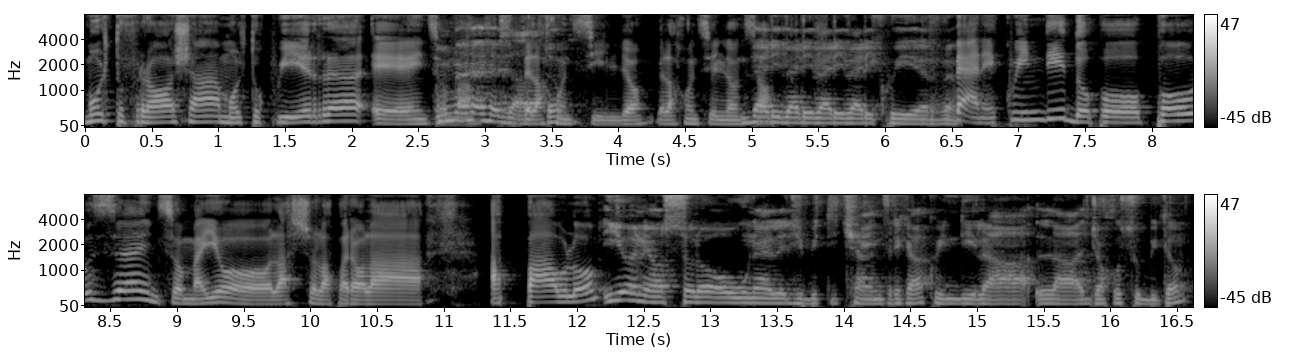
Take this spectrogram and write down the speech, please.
molto frocia, molto queer e insomma esatto. ve la consiglio, ve la consiglio un very, Very, very, very queer. Bene, quindi dopo Pose, insomma io lascio la parola a Paolo. Io ne ho solo una LGBT centrica, quindi la, la gioco subito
